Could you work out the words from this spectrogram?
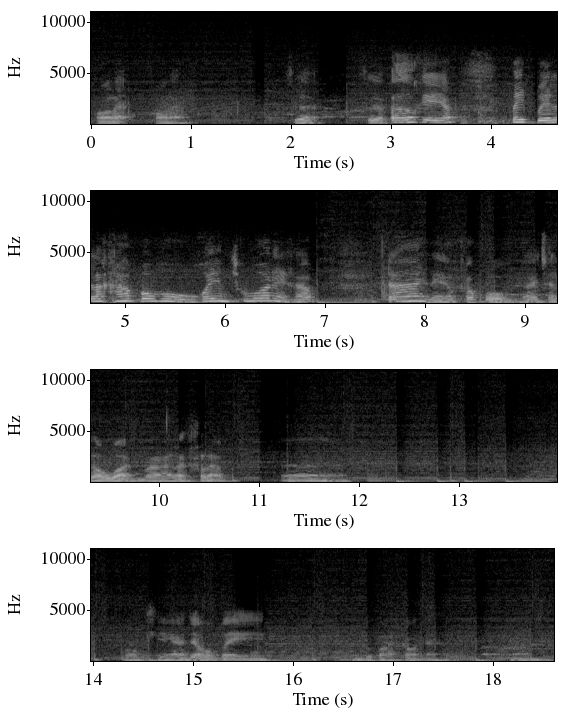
ขอละขอละเสื้อเสื้อเออโอเคครับปิดเว้นแล้วครับโอ้โหก็ยังชั่วหน่อยครับ ได้แล้วครับผมได้ชาละวันมาแล้วครับอ่าโอเคงั้นเดี๋ยวผมไปหมุนรูปบ้านก่อนนะครับ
